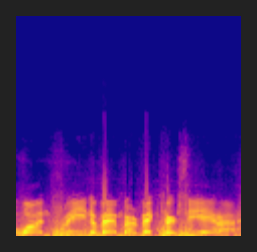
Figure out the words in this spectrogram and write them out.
013 November Victor Sierra.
